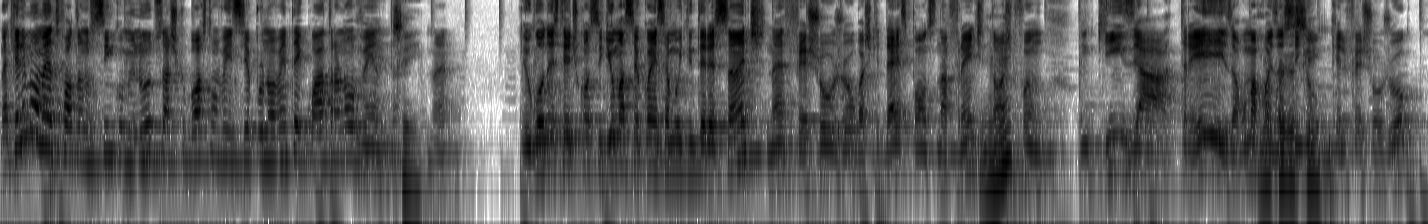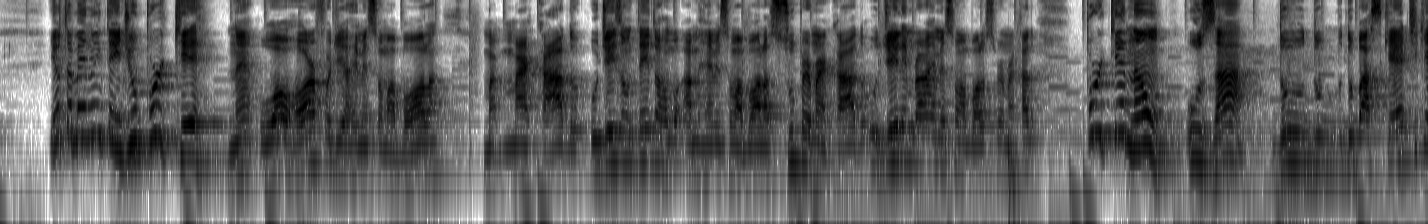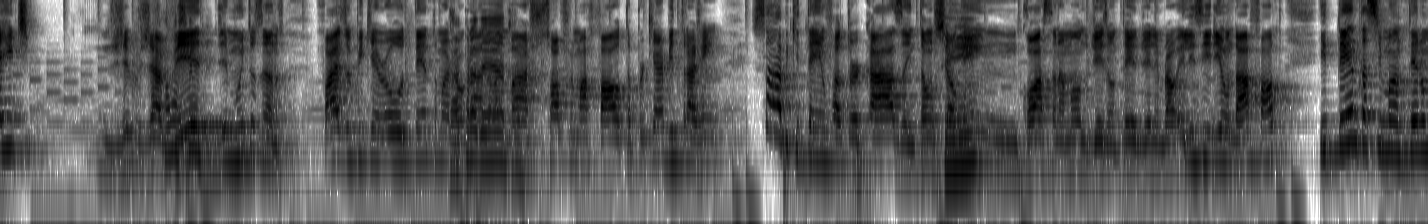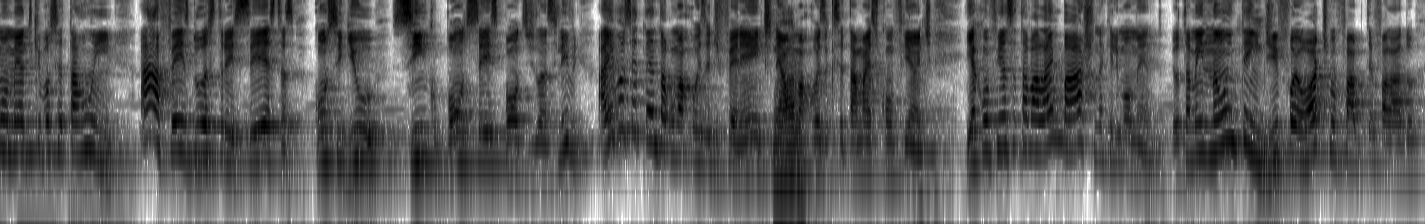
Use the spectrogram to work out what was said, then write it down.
Naquele momento, faltando 5 minutos, acho que o Boston vencia por 94 a 90. Sim. Né? E o Golden State conseguiu uma sequência muito interessante, né? Fechou o jogo, acho que 10 pontos na frente. Então Uhum. acho que foi um, um 15 a 3, alguma coisa, coisa assim, assim. Que, ele fechou o jogo. E eu também não entendi o porquê, né? O Al Horford arremessou uma bola mar- marcado. O Jason Tatum arremessou uma bola super marcado. O Jalen Brown arremessou uma bola super marcado. Por que não usar do, do, do basquete que a gente já, Fala vê sempre. de muitos anos? Faz o pick and roll, tenta uma Vai jogada lá embaixo, sofre uma falta, porque a arbitragem sabe que tem o fator casa, então se Sim. alguém encosta na mão do Jason Tatum, do Jalen Brown, eles iriam dar a falta e tenta se manter no momento que você tá ruim. Ah, fez duas, três cestas, conseguiu cinco pontos, seis pontos de lance livre, aí você tenta alguma coisa diferente, né? Claro. Alguma coisa que você tá mais confiante. E a confiança tava lá embaixo naquele momento. Eu também não entendi, foi ótimo o Fábio ter falado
